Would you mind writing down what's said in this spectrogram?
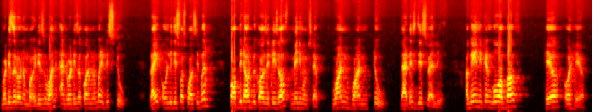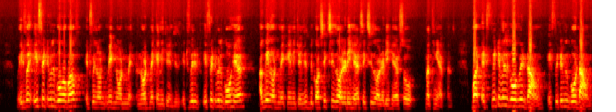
what is the row number? It is 1 and what is the column number? It is 2. Right? Only this was possible. Pop it out because it is of minimum step. 1, 1, 2. That is this value. Again, it can go above here or here if, if it will go above it will not make not not make any changes. It will if it will go here again not make any changes because 6 is already here 6 is already here so nothing happens. But if it will go down if it will go down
